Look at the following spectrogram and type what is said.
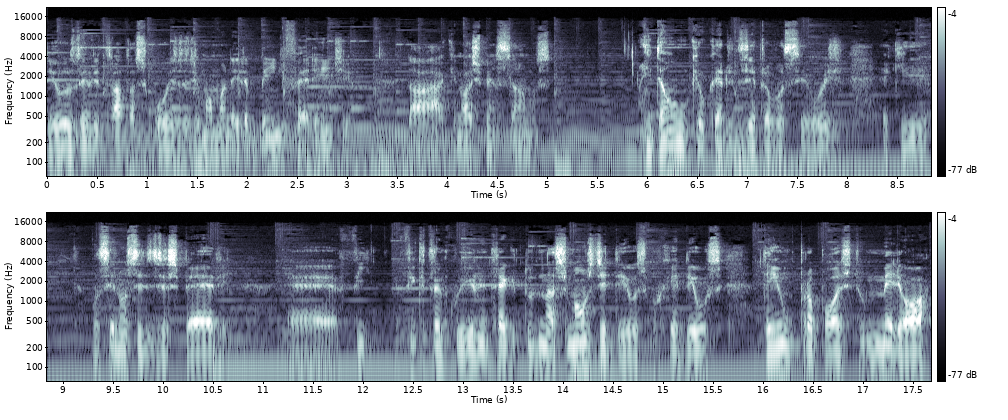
Deus ele trata as coisas de uma maneira bem diferente da que nós pensamos. Então, o que eu quero dizer para você hoje é que você não se desespere, é, fique, fique tranquilo, entregue tudo nas mãos de Deus, porque Deus tem um propósito melhor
